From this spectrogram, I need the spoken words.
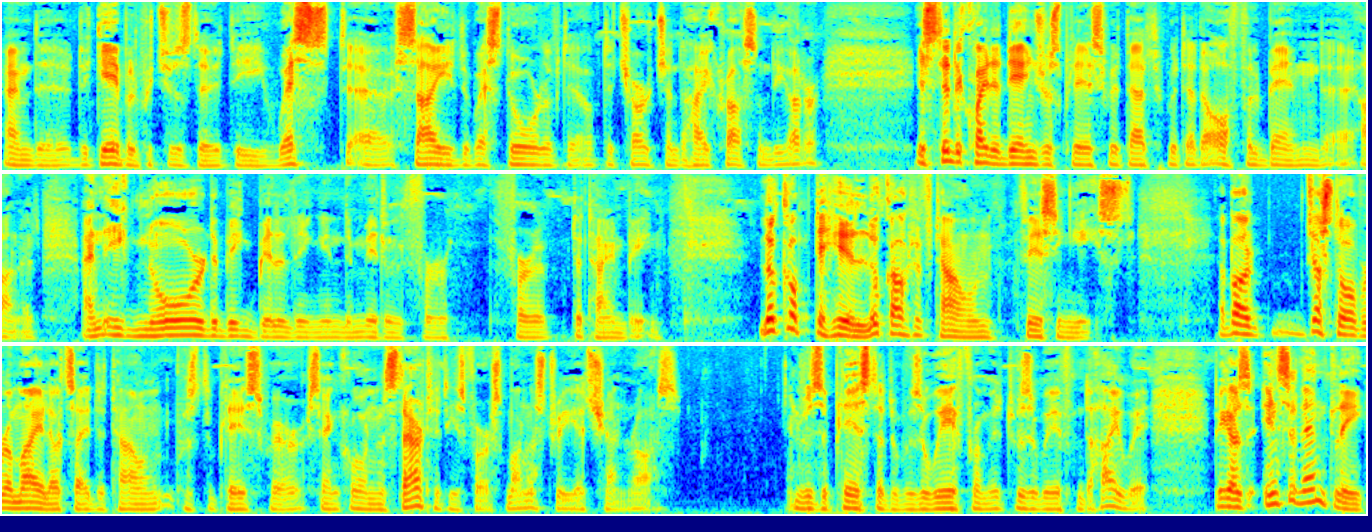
and the, the gable, which is the, the west uh, side, the west door of the, of the church, and the high cross on the other. It's still a quite a dangerous place with that with that awful bend uh, on it, and ignore the big building in the middle for for the time being. Look up the hill, look out of town, facing east. About just over a mile outside the town was the place where St. Cronan started his first monastery at Shanross. It was a place that it was away from it was away from the highway. Because incidentally,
